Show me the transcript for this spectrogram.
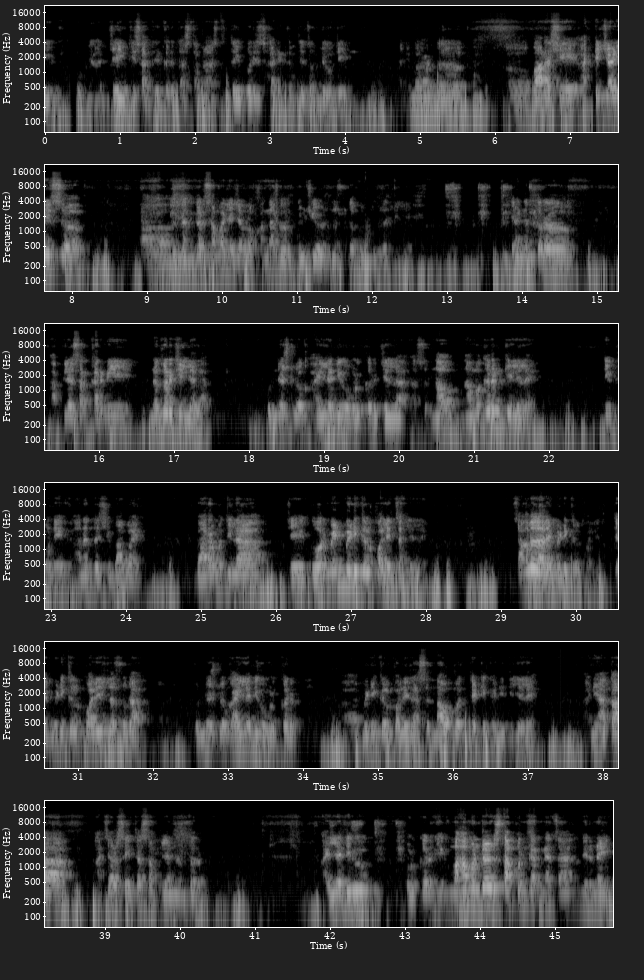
जयंती साजरी करत असताना आज तिथेही बरेच कार्यकर्ते जमले होते. आणि मला वाटतं बाराशे अठ्ठेचाळीस धनगर समाजाच्या लोकांना घरकुलची योजना सुद्धा मंजूर झाली. त्यानंतर आपल्या सरकारने नगर जिल्ह्याला पुण्यश्लोक अहिल्यादेव होळकर जिल्हा असं नाव नामकरण केलेलं आहे. ते पण एक आनंदाची बाब आहे. बारामतीला जे गव्हर्मेंट मेडिकल कॉलेज झालेलं आहे. चांगलं झालं आहे मेडिकल कॉलेज. त्या मेडिकल कॉलेजला सुद्धा पुण्यश्लोक अहिल्यादेव होळकर मेडिकल कॉलेज असं नाव पण त्या ठिकाणी दिलेलं आहे. आणि आता आचारसंहिता संपल्यानंतर अहिल्यादेवी होळकर एक महामंडळ स्थापन करण्याचा निर्णय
